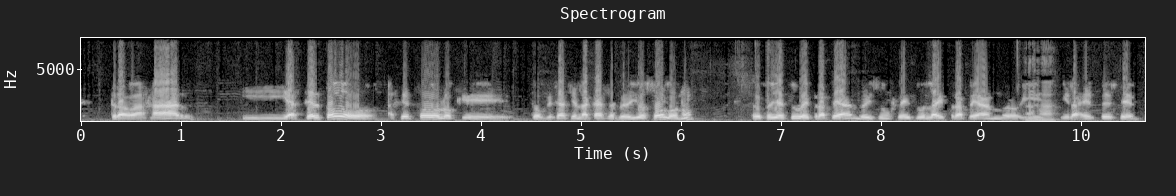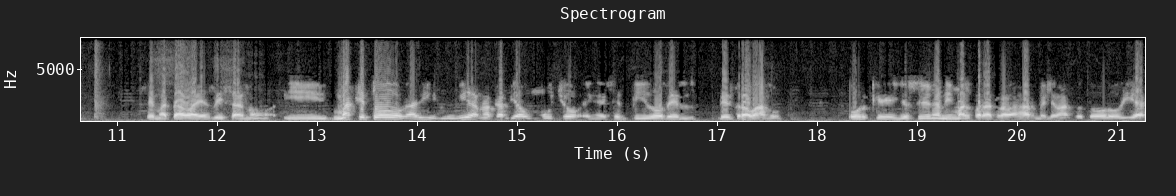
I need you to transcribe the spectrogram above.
trabajar y hacer todo, hacer todo lo que lo que se hace en la casa, pero yo solo, ¿no? Entonces ya estuve trapeando, hice un Facebook Live trapeando y, y la gente se, se mataba de risa, ¿no? Y más que todo, Gary, mi vida no ha cambiado mucho en el sentido del, del trabajo, porque yo soy un animal para trabajar, me levanto todos los días,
